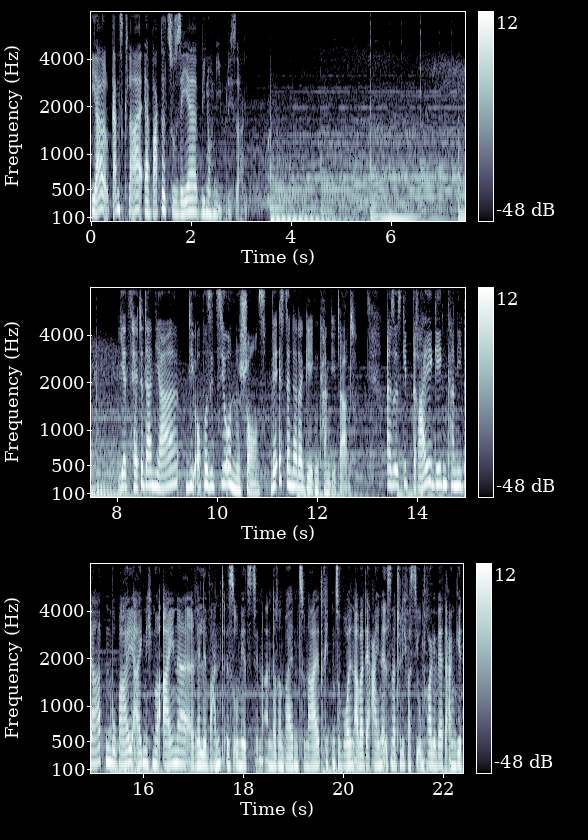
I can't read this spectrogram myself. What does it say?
ja, ganz klar, er wackelt so sehr wie noch nie, würde ich sagen. Jetzt hätte dann ja die Opposition eine Chance. Wer ist denn da dagegen Kandidat? Also es gibt drei Gegenkandidaten, wobei eigentlich nur einer relevant ist, ohne jetzt den anderen beiden zu nahe treten zu wollen. Aber der eine ist natürlich, was die Umfragewerte angeht,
